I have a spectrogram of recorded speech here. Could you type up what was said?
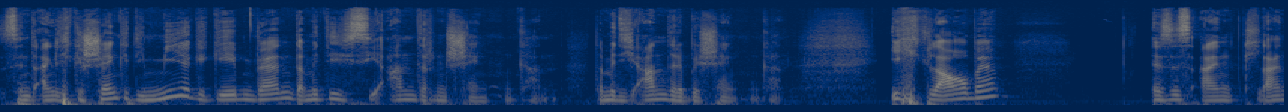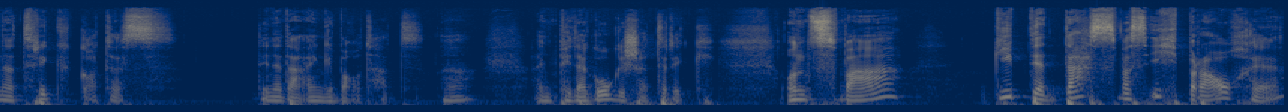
sind eigentlich Geschenke, die mir gegeben werden, damit ich sie anderen schenken kann, damit ich andere beschenken kann. Ich glaube, es ist ein kleiner Trick Gottes, den er da eingebaut hat. Ja? Ein pädagogischer Trick. Und zwar gibt er das, was ich brauche,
